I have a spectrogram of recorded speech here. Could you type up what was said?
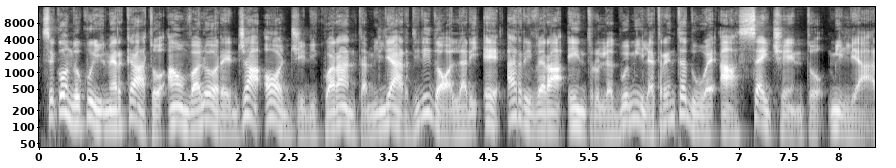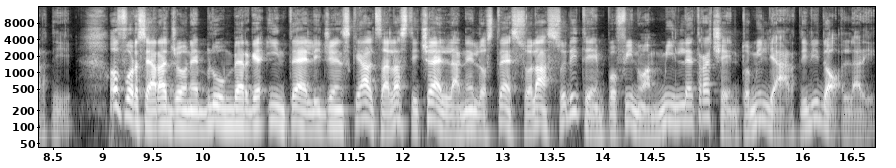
secondo cui il mercato ha un valore già oggi di 40 miliardi di dollari e arriverà entro il 2032 a 600 miliardi. O forse ha ragione Bloomberg Intelligence che alza l'asticella nello stesso lasso di tempo fino a 1300 miliardi di dollari.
